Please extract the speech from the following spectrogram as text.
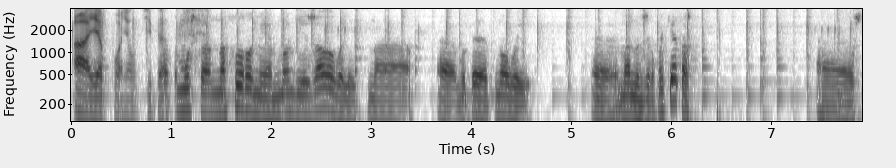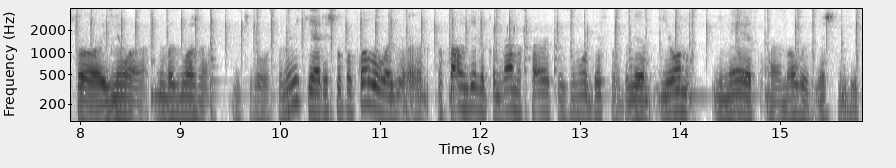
А, я понял тебя. Потому что на форуме многие жаловались на э, вот этот новый э, менеджер пакетов, э, что из него невозможно ничего установить. Я решил попробовать. Э, на самом деле программа ставится из него без проблем, и он имеет э, новый внешний вид.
